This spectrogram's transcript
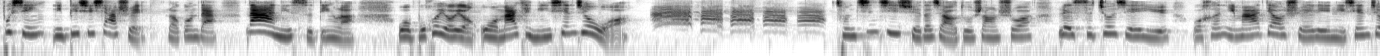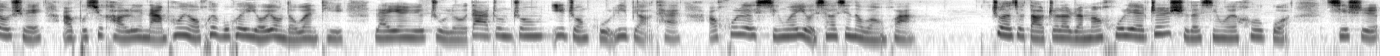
不行，你必须下水。”老公答：“那你死定了，我不会游泳，我妈肯定先救我。”从经济学的角度上说，类似纠结于我和你妈掉水里，你先救谁，而不去考虑男朋友会不会游泳的问题，来源于主流大众中一种鼓励表态而忽略行为有效性的文化。这就导致了人们忽略真实的行为后果。其实，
